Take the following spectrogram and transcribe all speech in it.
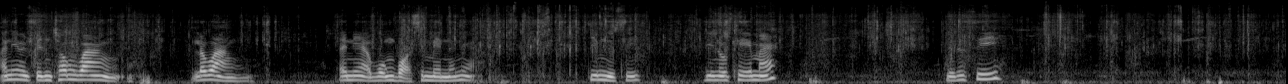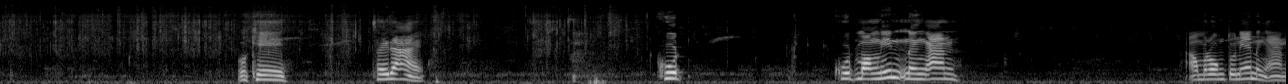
อันนี้มันเป็นช่องว่างระหว่างไอเนี่ย วงบ่อซีเมนต์นะเนี่ย จิ้มดูสิ ดินโอเคไหมเดี๋ยวดูสิโอเค ใช้ได้ ขุด ขุดมองนี้หนึ่งอัน เอามาลงตัวนี้หนึ่งอัน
